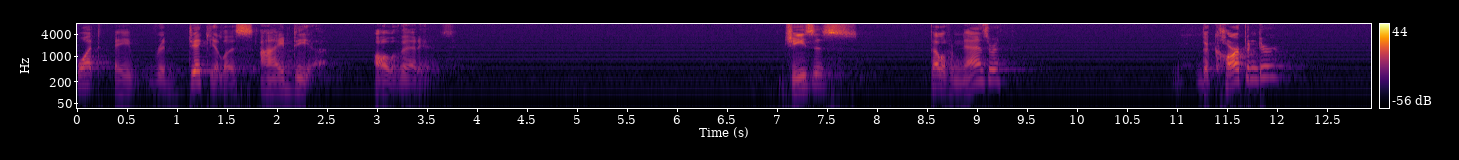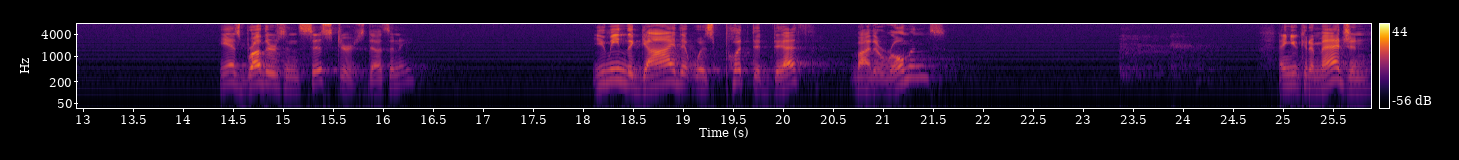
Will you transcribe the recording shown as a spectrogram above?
what a ridiculous idea all of that is. Jesus, fellow from Nazareth, the carpenter, he has brothers and sisters, doesn't he? You mean the guy that was put to death by the Romans? And you can imagine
